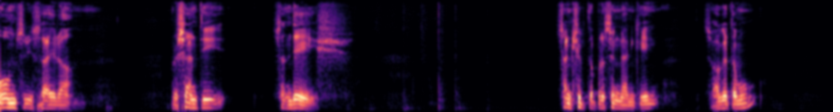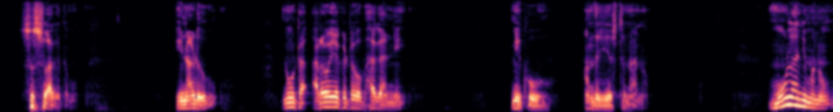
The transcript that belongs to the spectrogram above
ఓం శ్రీ సాయిరామ్. ప్రశాంతి సందేశ్. సంక్షిప్త ప్రసంగానికి స్వాగతము సుస్వాగతము. ఈనాడు నూట అరవై ఒకటవ భాగాన్ని మీకు అందజేస్తున్నాను. మూలాన్ని మనం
